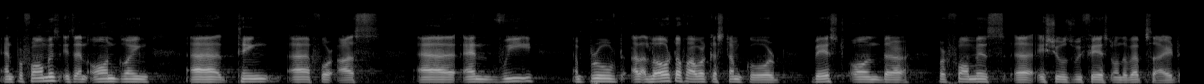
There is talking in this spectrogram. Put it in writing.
And performance is an ongoing thing uh, for us. Uh, and we improved a lot of our custom code based on the performance uh, issues we faced on the website,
